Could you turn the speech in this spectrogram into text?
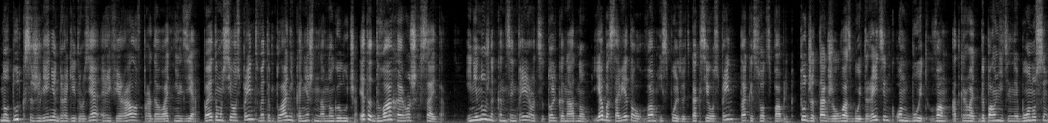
но тут к сожалению дорогие друзья рефералов продавать нельзя. Поэтому SEO Sprint в этом плане конечно намного лучше. Это два хороших сайта. И не нужно концентрироваться только на одном. Я бы советовал вам использовать как SEO Sprint, так и соцпаблик. Тут же также у вас будет рейтинг, он будет вам открывать дополнительные бонусы.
